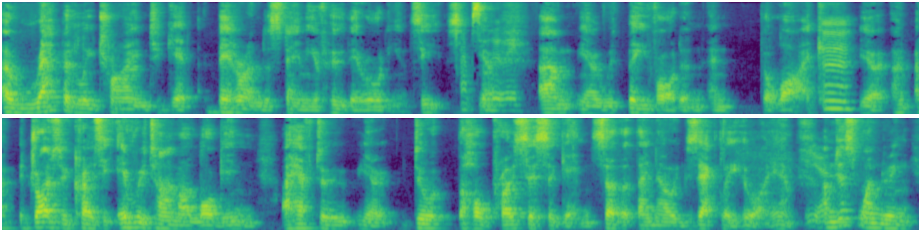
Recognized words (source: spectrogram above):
Are rapidly trying to get better understanding of who their audience is. Absolutely. You know, um, you know with BVOD and and the like. Mm. You know, it drives me crazy every time I log in. I have to you know do the whole process again so that they know exactly who I am. Yeah. I'm just wondering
